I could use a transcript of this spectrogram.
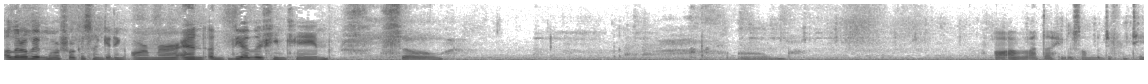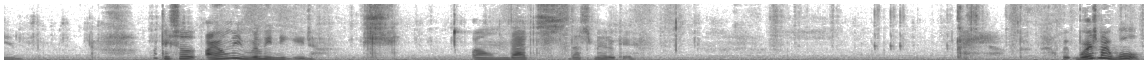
a little bit more focused on getting armor, and uh, the other team came. So. Um, oh, I thought he was on the different team. Okay, so I only really need. Um, that's that's mid. Okay. Wait, where's my wool?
